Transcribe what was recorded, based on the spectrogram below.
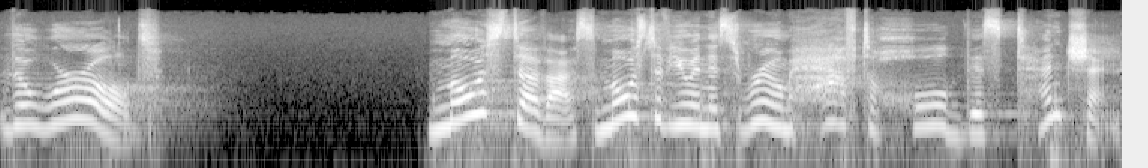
the world. Most of us, most of you in this room, have to hold this tension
